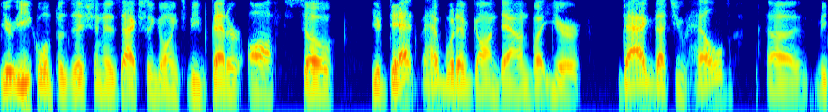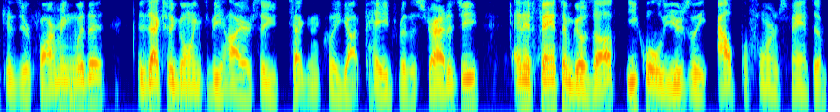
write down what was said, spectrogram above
your equal position is actually going to be better off. So your debt ha- would have gone down, but your bag that you held uh, because you're farming with it is actually going to be higher. So you technically got paid for the strategy. And if Fantom goes up, Equal usually outperforms Fantom.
